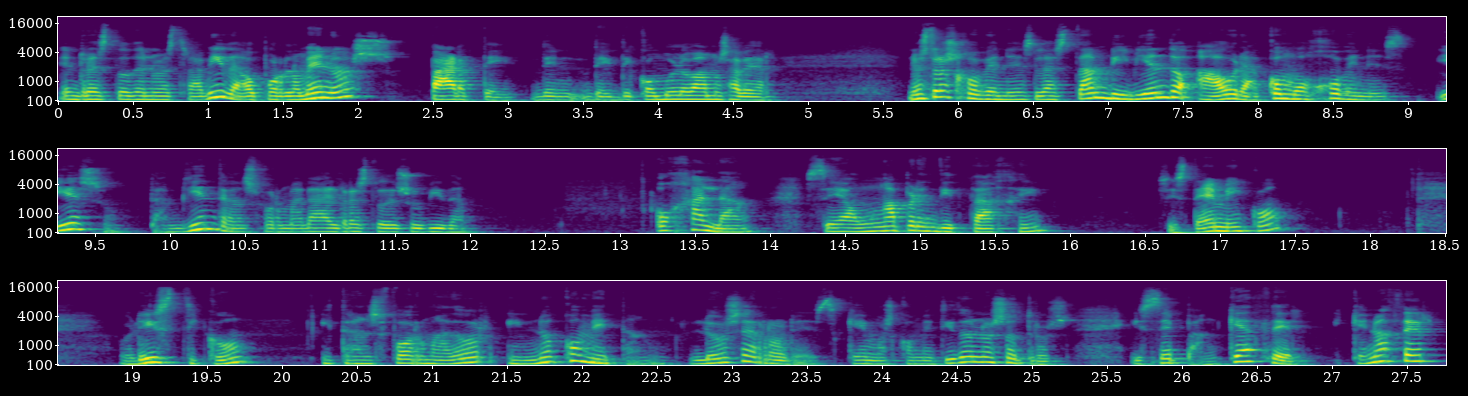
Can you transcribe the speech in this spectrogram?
el resto de nuestra vida, o por lo menos parte de, cómo lo vamos a ver. Nuestros jóvenes la están viviendo ahora como jóvenes y eso también transformará el resto de su vida. Ojalá sea un aprendizaje sistémico, holístico y transformador y no cometan los errores que hemos cometido nosotros y sepan qué hacer y qué no hacer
